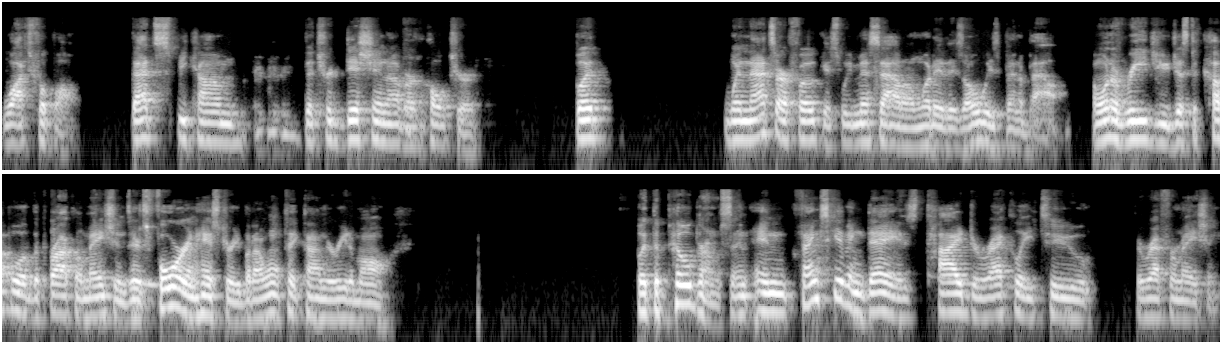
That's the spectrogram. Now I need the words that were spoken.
watch football. That's become the tradition of our culture. But when that's our focus, we miss out on what it has always been about. I want to read you just a couple of the proclamations. There's four in history, but I won't take time to read them all. But the pilgrims and, and Thanksgiving Day is tied directly to the Reformation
